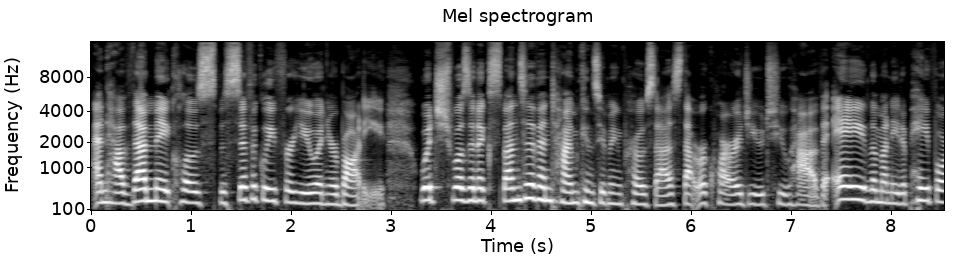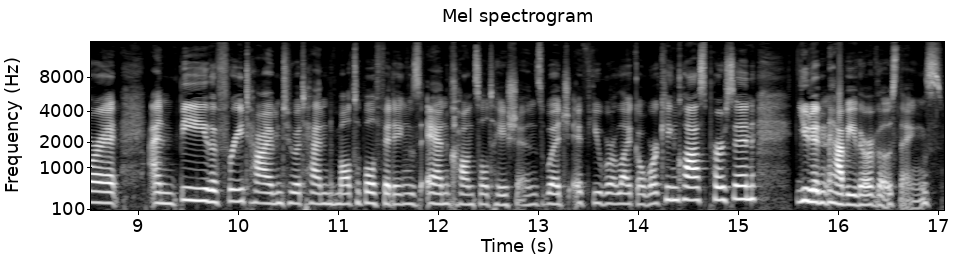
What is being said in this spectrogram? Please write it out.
and have them make clothes specifically for you and your body, which was an expensive and time consuming process that required you to have A, the money to pay for it, and B, the free time to attend multiple fittings and consultations, which if you were like a working class person, you didn't have either of those things.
